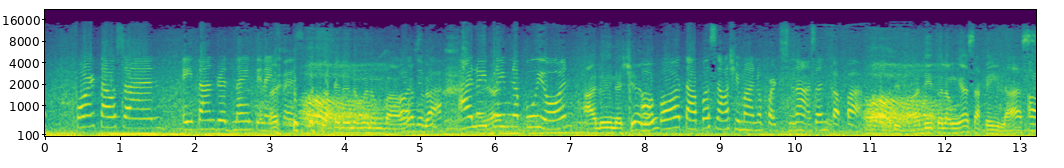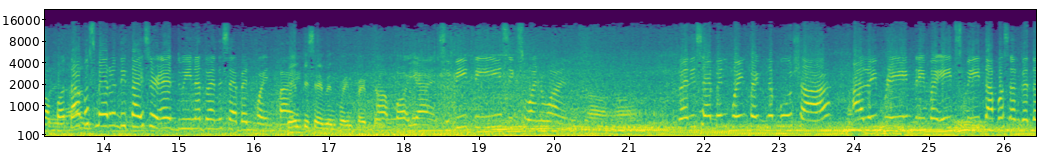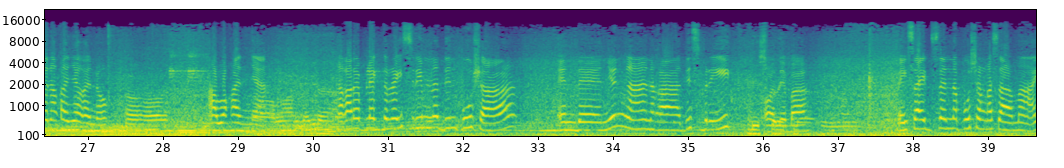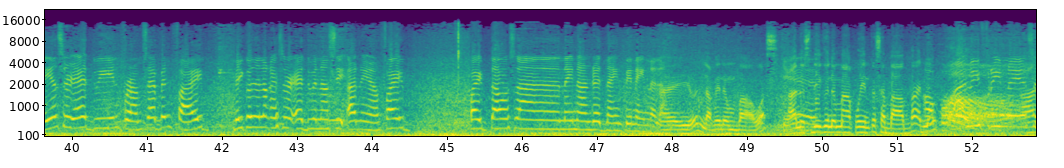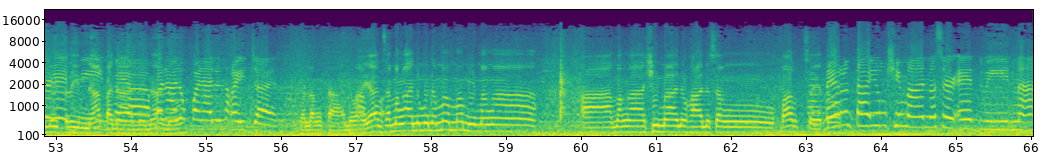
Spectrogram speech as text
4,899 pesos. Laki na naman ang bawas, diba? no? Alloy Ayan. frame na po yun. Alloy na siya, no? Opo, tapos naka Shimano parts na. Saan ka pa? Oo, di ba? Dito lang yan sa Kaylas. Opo. Ayan. Tapos meron din tayo Sir Edwin na 27.5. 27.5 na. Opo, yan. Si BT 611. Ah, 27.5 na po siya. Alloy frame, 3x8 speed. Tapos ang ganda ng kanyang ano, ah, hawakan niya. ganda. Naka-reflectorized rim na din po siya. And then, yun nga, naka-disc brake. Disc o, brake diba? na. May side stand na po siyang kasama. Ayan, Sir Edwin, from 7.5. May ko na lang kay Sir Edwin ng si, ano yan, 5 5,999 na lang. Ayun, laki ng bawas. Yes. Di ko na makwenta sa baba, no? Opo, alloy frame na yan, Sir Alloy frame na, panalo Kaya na, no? panalong panalo na kayo dyan. Walang talo. Opo. Ayan, sa mga ano mo naman, ma'am, yung mga ah, mga Shimano halos ang parts. Ito. Meron tayong Shimano, Sir Edwin, na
